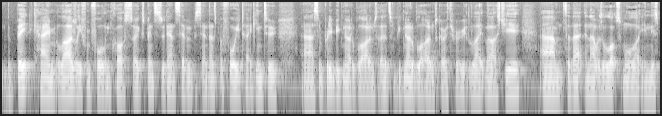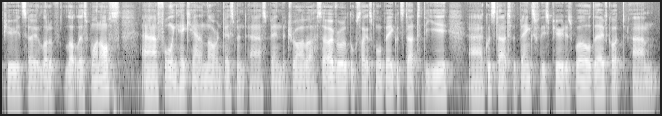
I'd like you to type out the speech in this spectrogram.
the beat came largely from falling costs. So expenses were down 7%. That's before you take into uh, some pretty big notable items. So they had some big notable items go through late last year. Um, so that and that was a lot smaller in this period. So a lot of lot less one-offs. Uh, falling headcount and lower investment uh, spend the driver. So overall, it looks like a small beat. Good start to the year. Uh, good start to the banks for this period as well. They've got um,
